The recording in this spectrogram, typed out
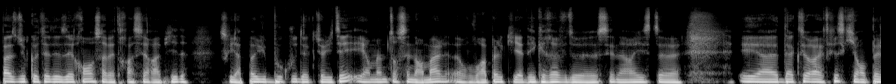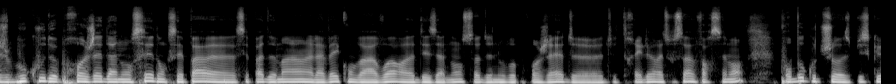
passe du côté des écrans, ça va être assez rapide parce qu'il n'y a pas eu beaucoup d'actualité et en même temps c'est normal. On vous rappelle qu'il y a des grèves de scénaristes euh, et euh, d'acteurs et actrices qui empêchent beaucoup de projets d'annoncer. Donc c'est pas euh, c'est pas demain la veille qu'on va avoir euh, des annonces de nouveaux projets, de, de trailers et tout ça forcément pour beaucoup de choses puisque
